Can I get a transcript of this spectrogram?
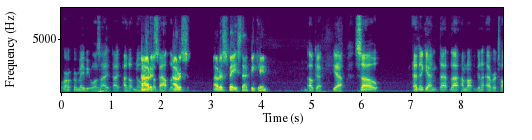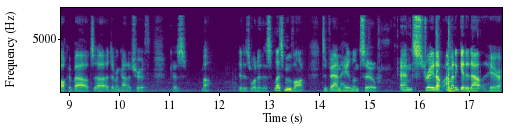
or, or maybe it was. I I, I don't know out of, about them. Out of out of space that became. Okay, yeah. So, and again, that that I'm not going to ever talk about uh, a different kind of truth because well, it is what it is. Let's move on to Van Halen 2. And straight up, I'm going to get it out here.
